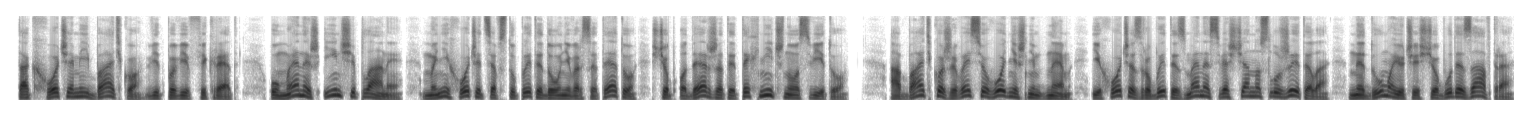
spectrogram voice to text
Так хоче мій батько, відповів Фікрет. У мене ж інші плани. Мені хочеться вступити до університету, щоб одержати технічну освіту. А батько живе сьогоднішнім днем і хоче зробити з мене священнослужителя, не думаючи, що буде завтра.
